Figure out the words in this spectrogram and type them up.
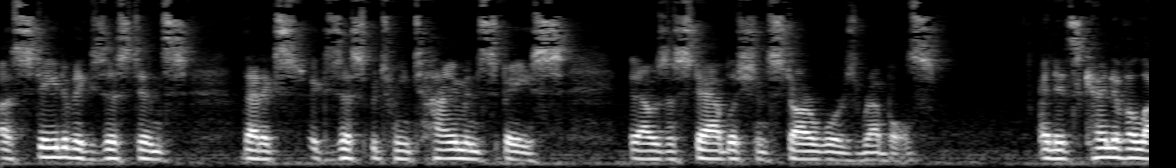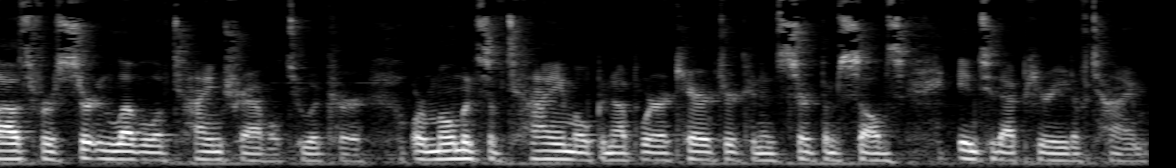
a state of existence that ex exists between time and space that was established in Star Wars Rebels. And it's kind of allows for a certain level of time travel to occur or moments of time open up where a character can insert themselves into that period of time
